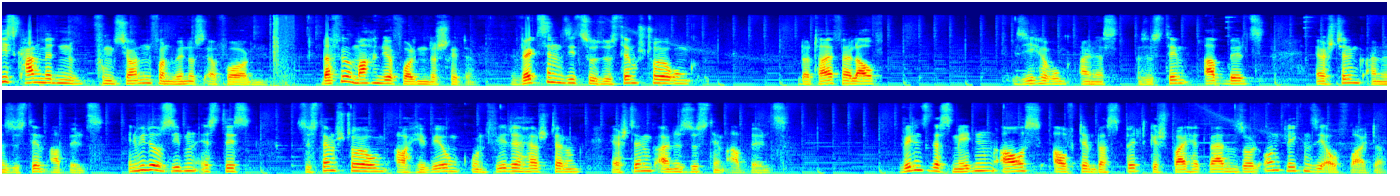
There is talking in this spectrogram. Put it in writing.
Dies kann mit den Funktionen von Windows erfolgen. Dafür machen wir folgende Schritte. Wechseln Sie zu Systemsteuerung, Dateiverlauf, Sicherung eines Systemabbilds, Erstellung eines Systemabbilds. In Windows 7 ist es Systemsteuerung, Archivierung und Wiederherstellung, Erstellung eines Systemabbilds. Wählen Sie das Medium aus, auf dem das Bild gespeichert werden soll und klicken Sie auf Weiter.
